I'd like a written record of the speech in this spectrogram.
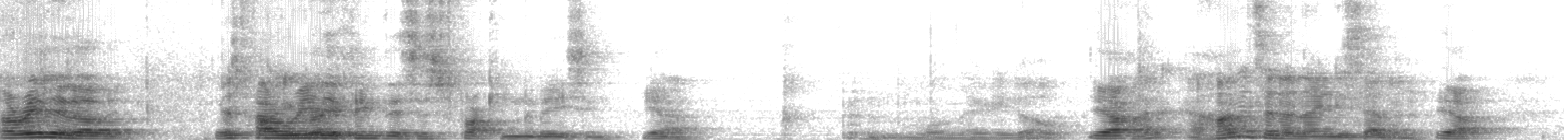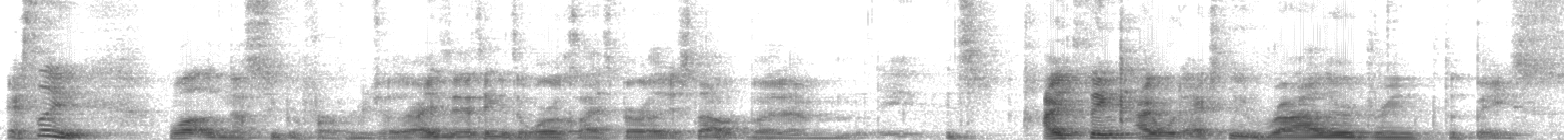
I really love it. I really great. think this is fucking amazing. Yeah, Well, there you go. yeah, A hundreds and a 97. yeah. Actually, well, not super far from each other. I, I think it's a world class barrel aged stout, but um, it's. I think I would actually rather drink the base,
